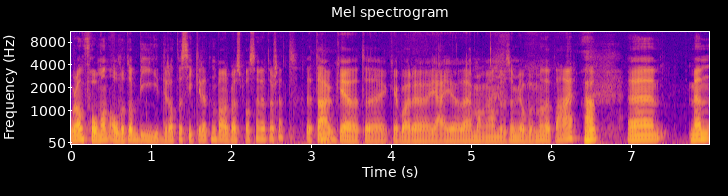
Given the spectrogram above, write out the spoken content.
Hvordan får man alle til å bidra til sikkerheten på arbeidsplassen, rett og slett? Dette er jo ikke, dette er ikke bare jeg, og det er mange andre som jobber med dette her. Ja. Uh, men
